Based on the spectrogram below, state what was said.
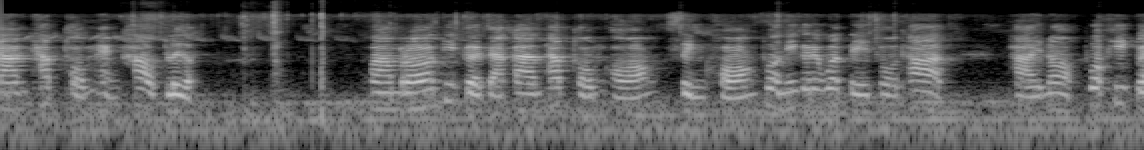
การทับถมแห่งข้าวเปลือก ความร้อนที่เกิดจากการทับถมของสิ่งของ พวกนี้ก็เรียกว่าเตโชธาตุภายนอก พวกขี้แกล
